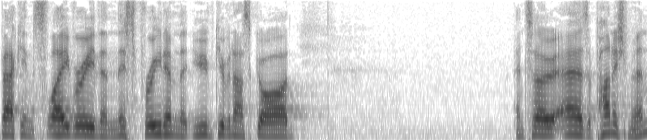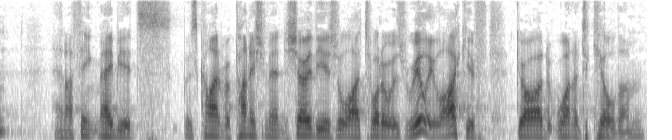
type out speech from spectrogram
back in slavery than this freedom that you've given us, God. And so, as a punishment, and I think maybe it was kind of a punishment to show the Israelites what it was really like if God wanted to kill them.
